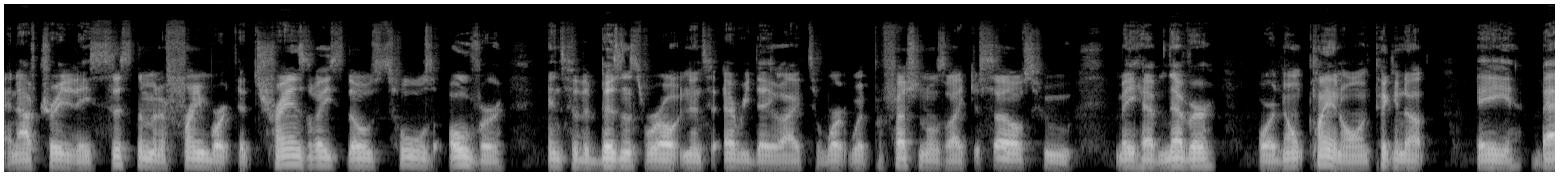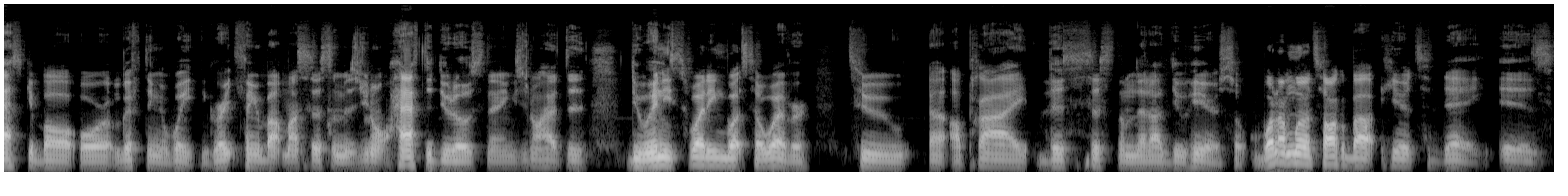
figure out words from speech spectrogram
And I've created a system and a framework that translates those tools over into the business world and into everyday life to work with professionals like yourselves who may have never or don't plan on picking up a basketball or lifting a weight. The great thing about my system is you don't have to do those things. You don't have to do any sweating whatsoever to uh, apply this system that I do here. So, what I'm going to talk about here today is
